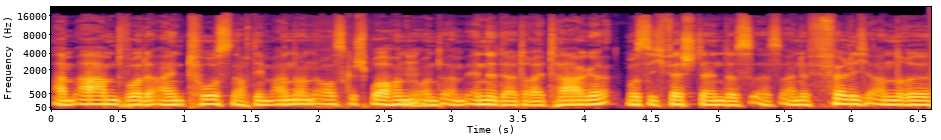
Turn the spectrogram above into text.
Am Abend wurde ein Toast nach dem anderen ausgesprochen mhm. und am Ende der drei Tage muss ich feststellen, dass es eine völlig andere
